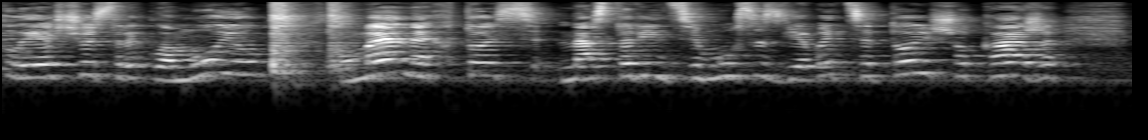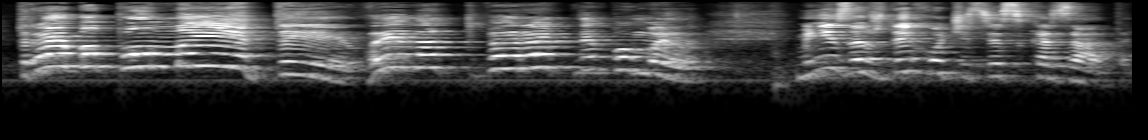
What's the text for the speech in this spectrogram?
коли я щось рекламую, у мене хтось на сторінці мусить з'явитися той, що каже: треба помити! Ви наперед не помили. Мені завжди хочеться сказати:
